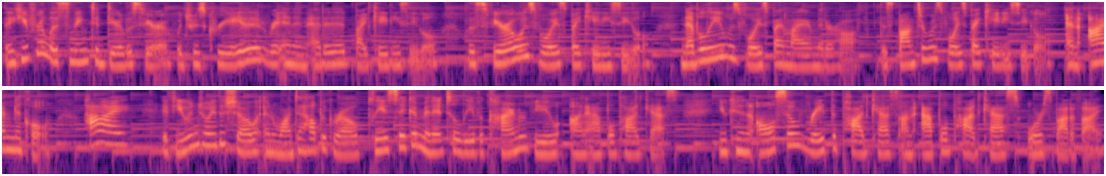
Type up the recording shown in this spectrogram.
Thank you for listening to Dear Lysphera, which was created, written, and edited by Katie Siegel. Lysphera was voiced by Katie Siegel. Nebely was voiced by Maya Mitterhoff. The sponsor was voiced by Katie Siegel. And I'm Nicole. Hi! If you enjoy the show and want to help it grow, please take a minute to leave a kind review on Apple Podcasts. You can also rate the podcast on Apple Podcasts or Spotify.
